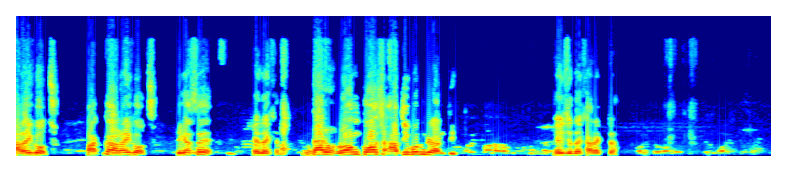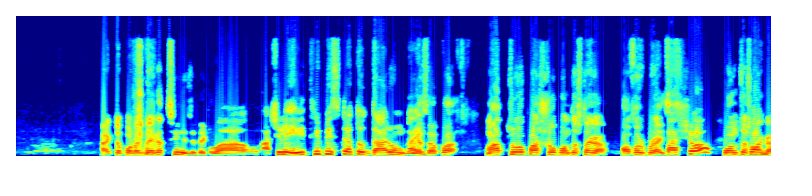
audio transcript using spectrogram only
আড়াই গজ। পাক্কা আড়াই গজ ঠিক আছে? এই দেখেন। দারুণ রং কস আজীবন গ্যারান্টি এই যে দেখ আরেকটা। আরেকটা প্রোডাক্ট দেখাচ্ছি এই যে দেখ। ওয়াও আসলে এই থ্রি পিসটা তো দারুণ ভাই। ঠিক আছে আপা। মাত্র পাঁচশো পঞ্চাশ টাকা অফার প্রাইস পাঁচশো পঞ্চাশ টাকা।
